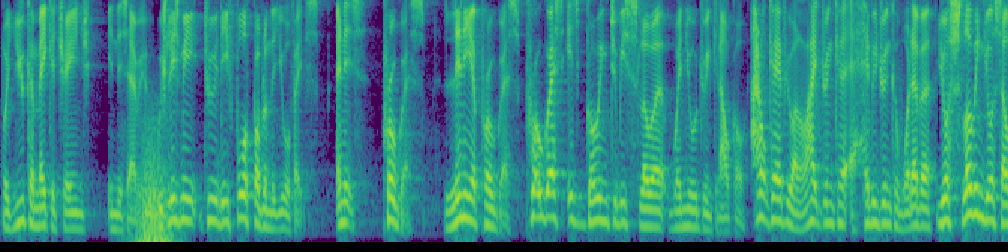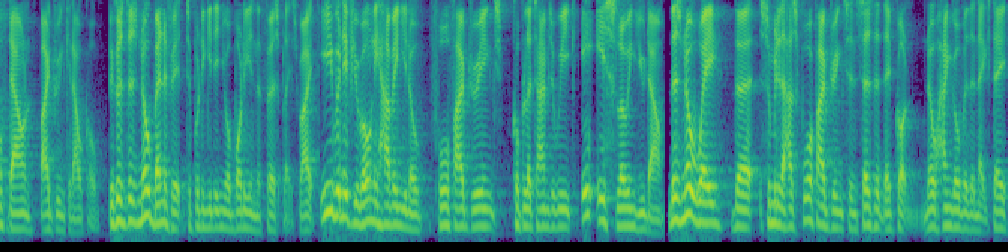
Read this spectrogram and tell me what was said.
but you can make a change in this area. Which leads me to the fourth problem that you will face, and it's progress linear progress. Progress is going to be slower when you're drinking alcohol. I don't care if you're a light drinker, a heavy drinker, whatever, you're slowing yourself down by drinking alcohol because there's no benefit to putting it in your body in the first place, right? Even if you're only having, you know, four or five drinks a couple of times a week, it is slowing you down. There's no way that somebody that has four or five drinks and says that they've got no hangover the next day,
